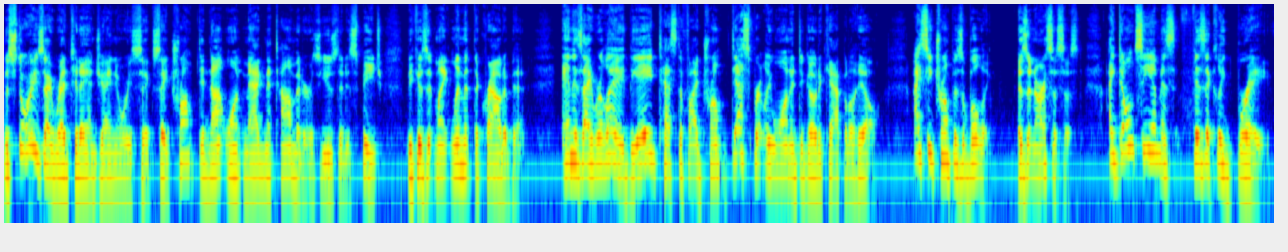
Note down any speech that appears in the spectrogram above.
The stories I read today on January 6 say Trump did not want magnetometers used at his speech because it might limit the crowd a bit. And as I relayed, the aide testified Trump desperately wanted to go to Capitol Hill. I see Trump as a bully, as a narcissist. I don't see him as physically brave.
